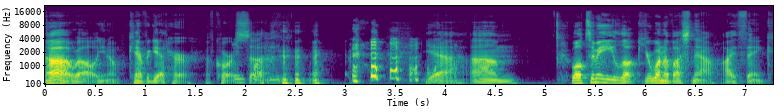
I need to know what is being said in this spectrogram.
Ah, well, you know, can't forget her, of course. Uh, yeah. Um, well, to me, look, you're one of us now. I think.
